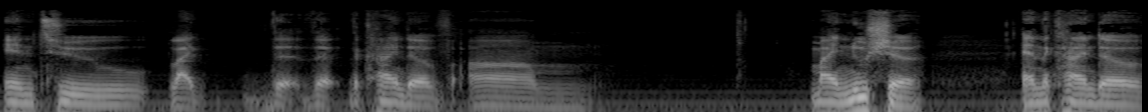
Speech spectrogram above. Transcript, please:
into like the the, the kind of um, minutia and the kind of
